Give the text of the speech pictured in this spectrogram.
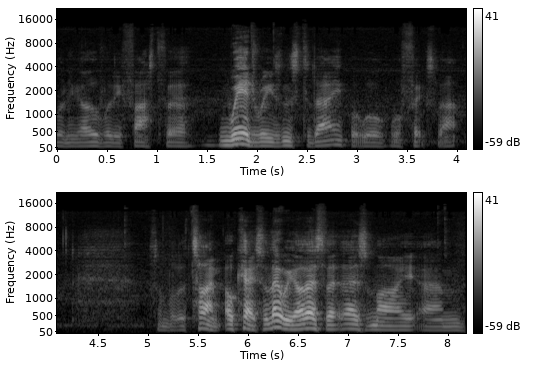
running overly fast for weird reasons today, but we'll, we'll fix that some other time. Okay, so there we go. There's, the, there's my um,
